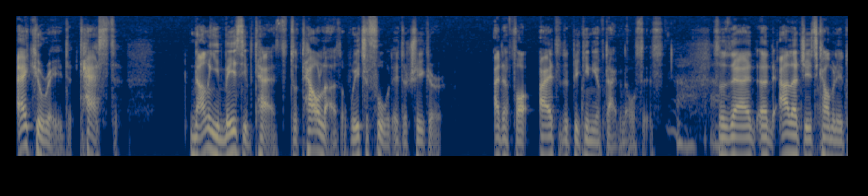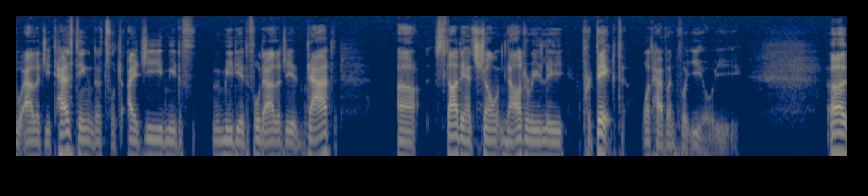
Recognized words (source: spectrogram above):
accurate test, non-invasive test to tell us which food is the trigger at the fo- at the beginning of diagnosis. Oh, wow. So that uh, the allergies commonly do allergy testing, that's what IgE mediated food allergy. That uh, study has shown not really predict what happened for EOE. Uh,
